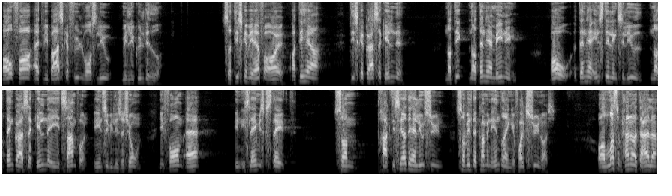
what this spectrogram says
og for at vi bare skal fylde vores liv med ligegyldigheder. Så det skal vi have for øje. Og det her, de skal gøre sig gældende, når, det, når den her mening og den her indstilling til livet, når den gør sig gældende i et samfund, i en civilisation, i form af en islamisk stat, som praktiserer det her livssyn, så vil der komme en ændring i folks syn også. Og Allah subhanahu wa ta'ala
